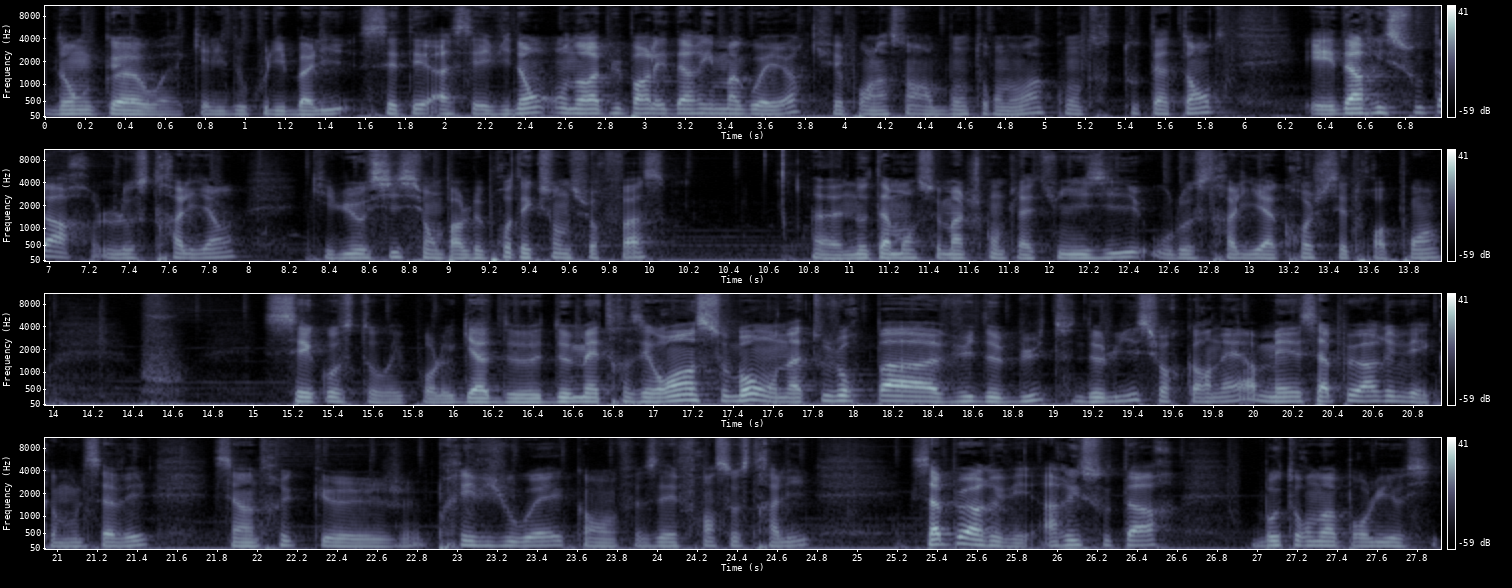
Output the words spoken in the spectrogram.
Donc euh, ouais, Khalidou Koulibaly, c'était assez évident. On aurait pu parler d'Harry Maguire, qui fait pour l'instant un bon tournoi, contre toute attente, et d'Harry Soutar, l'Australien, qui lui aussi, si on parle de protection de surface, euh, notamment ce match contre la Tunisie, où l'Australie accroche ses 3 points, c'est costaud. Et pour le gars de 2m01, bon, on n'a toujours pas vu de but de lui sur corner, mais ça peut arriver, comme vous le savez. C'est un truc que je previewais quand on faisait France-Australie. Ça peut arriver. Harry Soutar, beau tournoi pour lui aussi.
